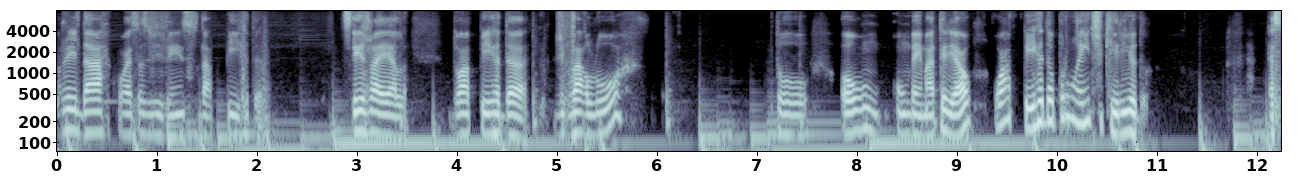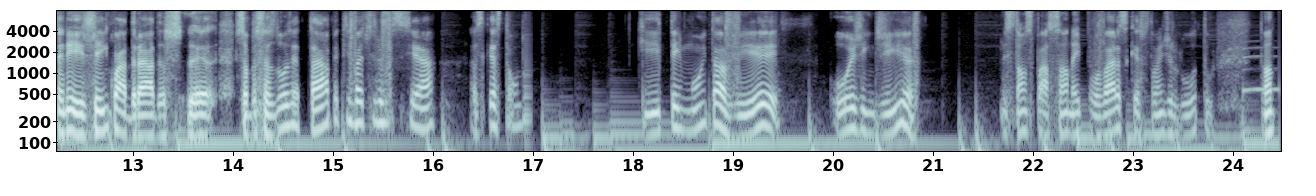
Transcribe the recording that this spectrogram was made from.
para lidar com essas vivências da perda, seja ela de uma perda de valor do, ou um, um bem material, ou a perda por um ente querido. Essa energia enquadrada é, sobre essas duas etapas que vai te diferenciar essa questão do que tem muito a ver hoje em dia estamos passando aí por várias questões de luto, tanto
